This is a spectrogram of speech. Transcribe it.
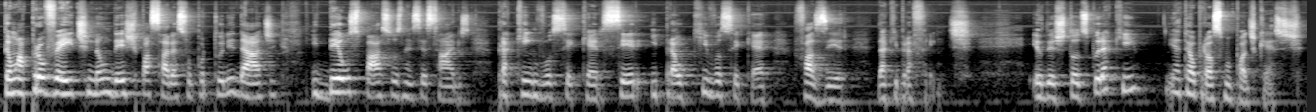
Então aproveite, não deixe passar essa oportunidade e dê os passos necessários para quem você quer ser e para o que você quer fazer daqui para frente. Eu deixo todos por aqui e até o próximo podcast.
